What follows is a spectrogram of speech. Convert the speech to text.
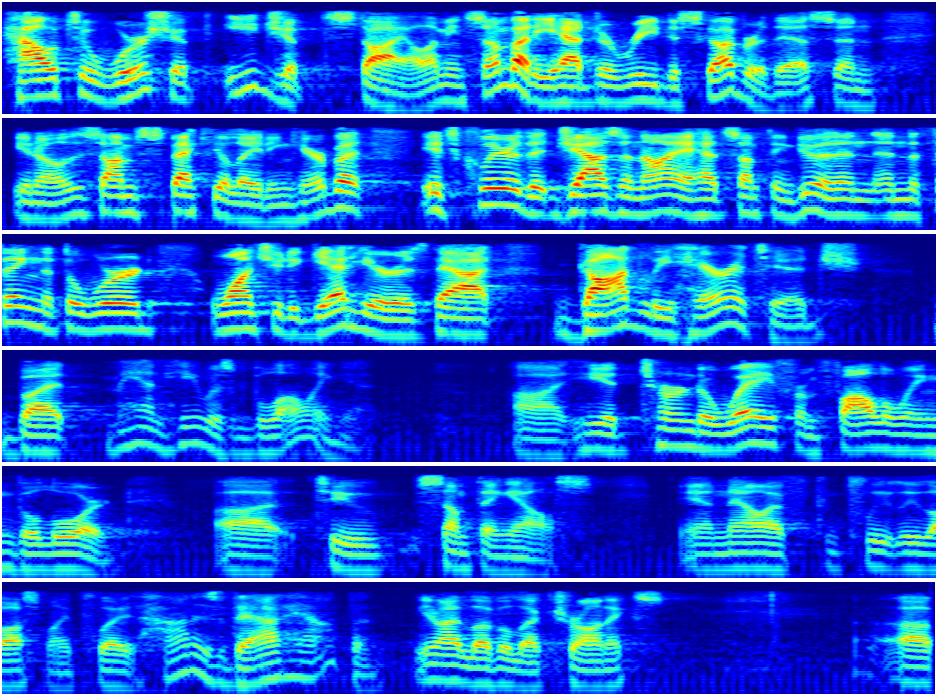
how to worship Egypt style. I mean, somebody had to rediscover this, and you know, this, I'm speculating here, but it's clear that Jazaniah had something to do with it. And, and the thing that the word wants you to get here is that godly heritage but man, he was blowing it. Uh, he had turned away from following the Lord uh, to something else. And now I've completely lost my place. How does that happen? You know, I love electronics. Uh,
